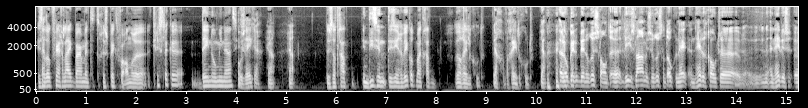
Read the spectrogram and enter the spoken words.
is dat ook vergelijkbaar met het respect voor andere christelijke denominaties? Oh, zeker, ja. ja. Dus dat gaat in die zin, het is ingewikkeld, maar het gaat wel redelijk goed. Ja, wel redelijk goed. Ja. en ook binnen, binnen Rusland. Uh, de islam is in Rusland ook een, een hele grote, uh, een hele uh,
